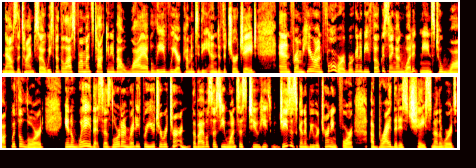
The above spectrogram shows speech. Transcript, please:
now's the time. So we spent the last four months talking about why I believe we are coming to the end of the church age. And from here on forward, we're going to be focusing on what it means to walk with the Lord in a way that says, Lord, I'm ready for you to return. The Bible says he wants us to, he, Jesus is going to be returning for a bride that is chaste. In other words,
